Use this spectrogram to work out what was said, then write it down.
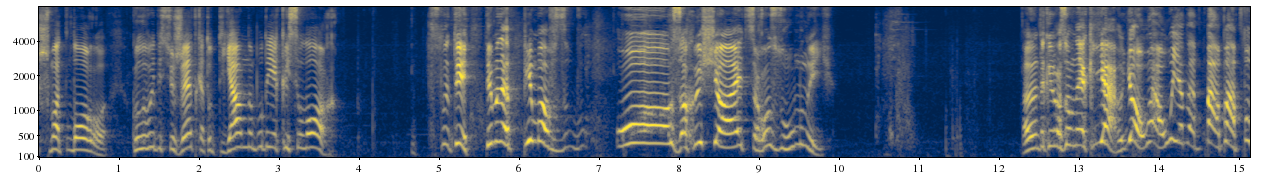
шмат лору. Коли вийде сюжетка, тут явно буде якийсь лор. Ти, ти мене піймав з... О, захищається, розумний. Але не такий розумний, як я. Йо, вау, па па па па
